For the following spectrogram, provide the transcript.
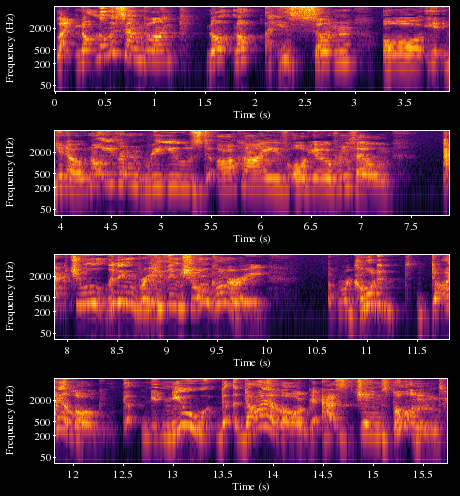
Like, not, not a sound alike, not not his son, or, you know, not even reused archive audio from the film. Actual living, breathing Sean Connery recorded dialogue, new dialogue as James Bond.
